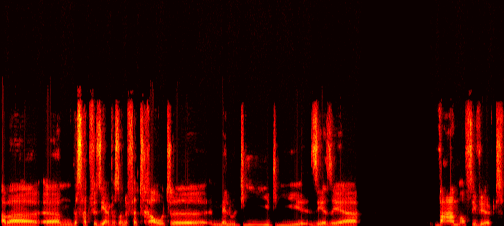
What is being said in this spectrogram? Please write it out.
Aber, ähm, das hat für sie einfach so 'ne vertraute Melodie, die sehr, sehr warm auf sie wirkt.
